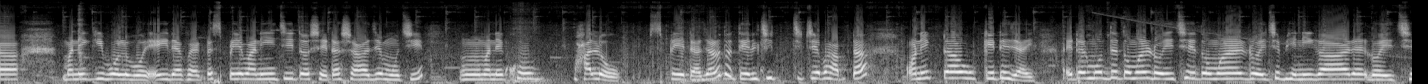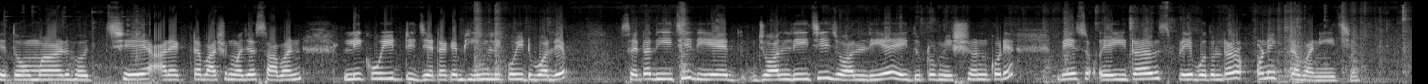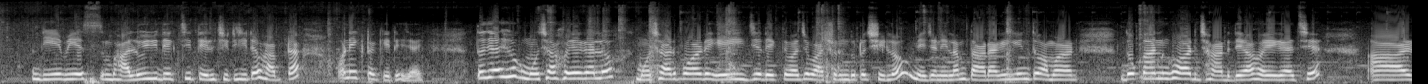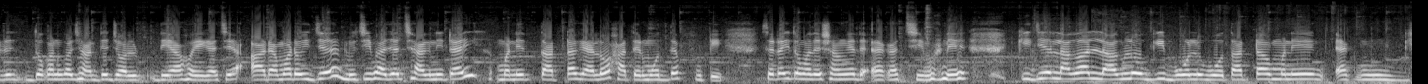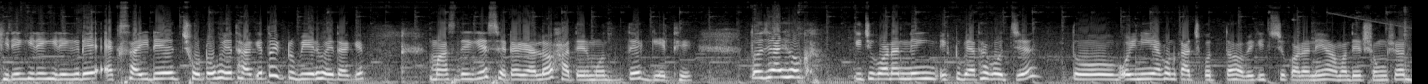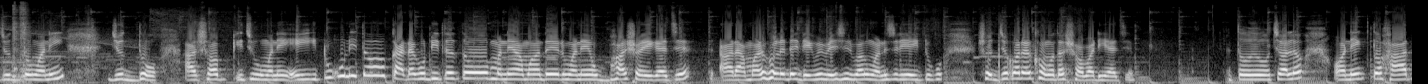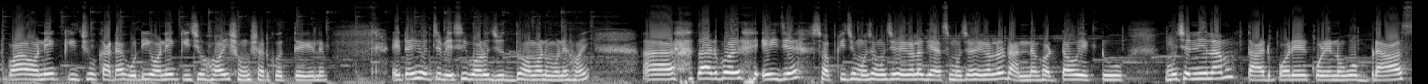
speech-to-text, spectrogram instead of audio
মানে কি বলব, এই দেখো, একটা স্প্রে বানিয়েছি, তো সেটার সাহায্যে মুছি। মানে খুব ভালো। স্প্রেটা, জানো তো, তেল চিটচিটে ভাবটা অনেকটাও কেটে যায়। এটার মধ্যে তোমার রয়েছে তোমার রয়েছে ভিনিগার, রয়েছে তোমার হচ্ছে আর একটা বাসন মাজার সাবান লিকুইড, যেটাকে ভীম লিকুইড বলে। সেটা দিয়েছি, দিয়ে জল দিয়েছি, জল দিয়ে এই দুটো মিশ্রণ করে বেশ এইটার স্প্রে বোতলটার অনেকটা বানিয়েছি। দিয়ে বেশ ভালোই দেখছি তেল চিটচিটে ভাবটা অনেকটা কেটে যায়। তো যাই হোক, মোছা হয়ে গেল। মোছার পর এই যে দেখতে পাচ্ছ, বাসন দুটো ছিল, মেজে নিলাম। তার আগে কিন্তু আমার দোকান ঘর ঝাঁট দেওয়া হয়ে গেছে। আর দোকান ঘর ঝাঁট দিয়ে জল দেওয়া হয়ে গেছে। আর আমার ওই যে লুচি ভাজার ছাগনিটাই মানে তারটা গেল হাতের মধ্যে ফুটে। সেটাই তোমাদের সঙ্গে দেখাচ্ছি। মানে কি যে লাগার লাগল, কি বলব? তারটা মানে এক ঘিরে ঘিরে ঘিরে ঘিরে এক সাইডে ছোট হয়ে থাকে তো, একটু বের হয়ে থাকে। মাছ দিয়ে সেটা গেল হাতের মধ্যে গেঁথে। তো যাই হোক, কিছু করার নেই, একটু ব্যথা করছে। তো ওই নিয়ে এখন কাজ করতে হবে কিচ্ছু করার নেই। আমাদের সংসার যুদ্ধ মানেই যুদ্ধ। আর সব কিছু মানে এইটুকুনি তো কাটাকুটিতে তো মানে আমাদের মানে অভ্যাস হয়ে গেছে। আর আমার হলে দেখবে বেশিরভাগ মানুষেরই এইটুকু সহ্য করার ক্ষমতা সবারই আছে। তো চলো, অনেক তো হাত পা, অনেক কিছু কাটাকুটি, অনেক কিছু হয় সংসার করতে গেলে। এটাই হচ্ছে বেশি বড় যুদ্ধ আমার মনে হয়। তারপর এই যে সব কিছু মোছামুছি হয়ে গেল, গ্যাস মোছা হয়ে গেল, রান্নাঘরটাও একটু মুছে নিলাম। তারপরে করে নেব ব্রাশ।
